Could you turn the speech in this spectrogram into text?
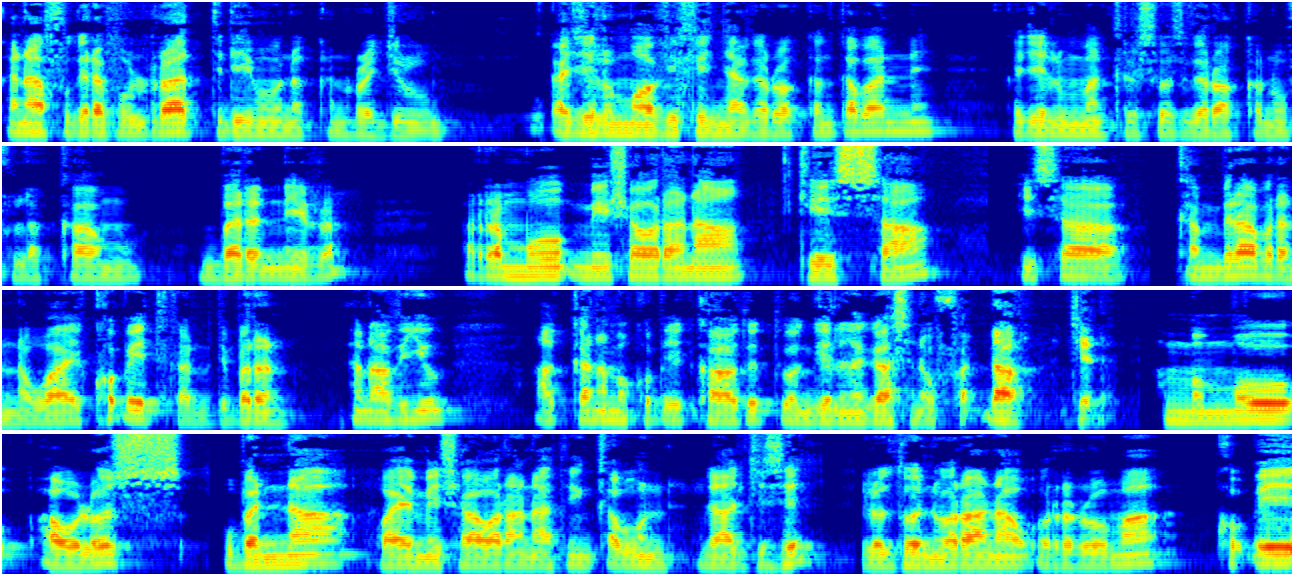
Kanaaf gara fuulduraatti deemuun akka nurra jiru. Qajeelummaa ofii keenyaa garuu akka hin qabaanne qajeelummaan kiristoos garuu akka nuuf lakkaa'amu. Baranneerra har'a immoo meeshaa waraanaa keessaa isa kan biraa baranna waa'ee kopheetti kan nuti barannu. Kanaafiyyuu akka nama kophee kaa'atutti wangeela nagaa sana uffadhaa jedha. Amma immoo Paawulos hubannaa waa'ee meeshaa waraanaatiin qabuun ilaalchise loltoonni waraanaa warra Roomaa kophee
